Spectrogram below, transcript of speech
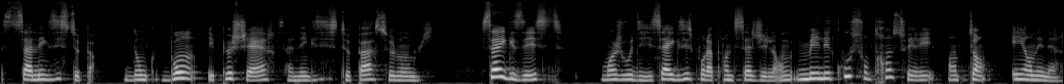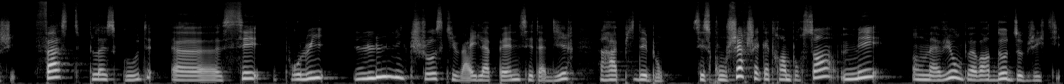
ça n'existe pas. Donc bon et peu cher, ça n'existe pas selon lui. Ça existe, moi je vous dis, ça existe pour l'apprentissage des langues, mais les coûts sont transférés en temps et en énergie. Fast plus good, euh, c'est pour lui l'unique chose qui vaille la peine, c'est-à-dire rapide et bon. C'est ce qu'on cherche à 80%, mais on a vu, on peut avoir d'autres objectifs.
